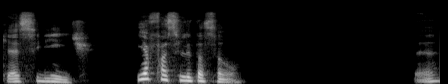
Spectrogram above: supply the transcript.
que é a seguinte: e a facilitação? É,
